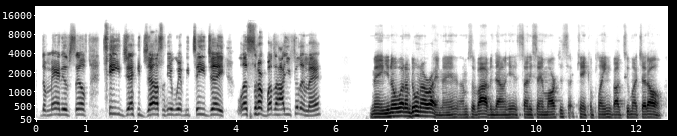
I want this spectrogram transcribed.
the man himself, TJ Johnson here with me. TJ, what's up, brother? How you feeling, man? Man, you know what? I'm doing all right, man. I'm surviving down here in sunny San Marcos. I can't complain about too much at all.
